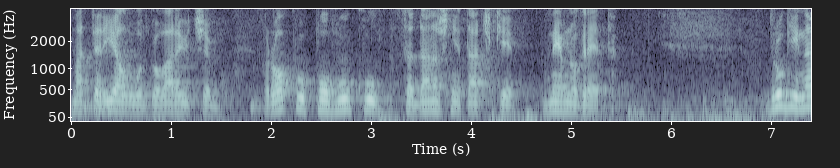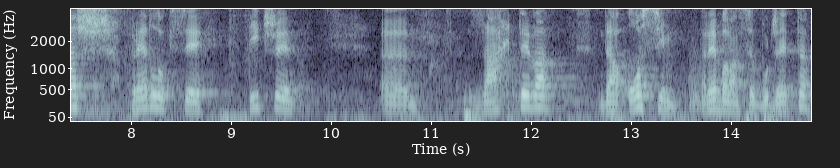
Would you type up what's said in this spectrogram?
materijal u odgovarajućem roku povuku sa današnje tačke dnevnog reda. Drugi naš predlog se tiče e, zahteva da osim rebalansa budžeta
